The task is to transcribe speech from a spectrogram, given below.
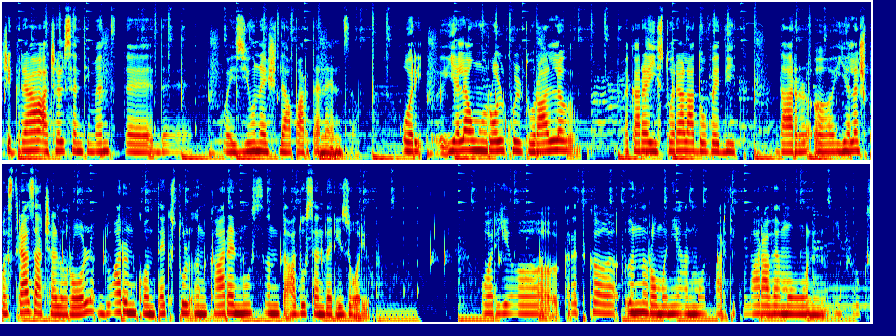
și crea acel sentiment de, de coeziune și de apartenență. Ori ele au un rol cultural pe care istoria l-a dovedit, dar uh, ele își păstrează acel rol doar în contextul în care nu sunt aduse în derizoriu. Ori uh, cred că în România, în mod particular, avem un influx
